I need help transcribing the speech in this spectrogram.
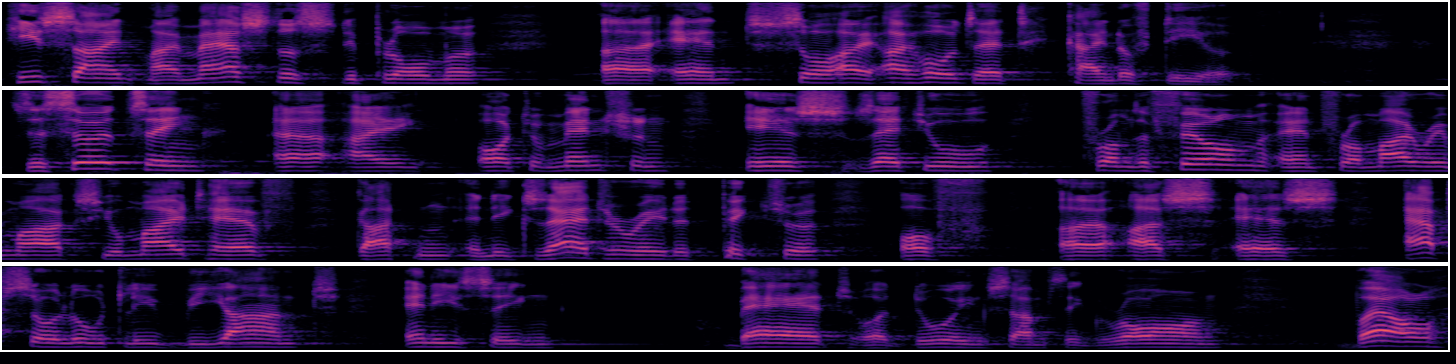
He signed my master's diploma, uh, and so I, I, hold that kind of deal. The third thing uh, I ought to mention is that you, from the film and from my remarks, you might have gotten an exaggerated picture of us as absolutely beyond anything bad or doing something wrong. Well,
